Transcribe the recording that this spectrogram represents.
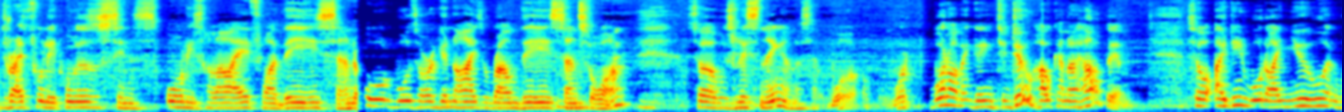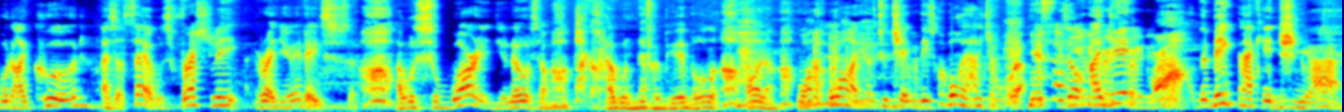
dreadful it was since all his life like this and all was organized around this and so on. So I was listening and I said, well, what, what am I going to do? How can I help him? So I did what I knew and what I could. As I say, I was freshly graduated. So, I was so worried, you know. So, oh my God, I will never be able. Oh, no. why, why I have to check this? Oh, I don't. Yes, so I did graduated. ah, the big package. Yeah.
